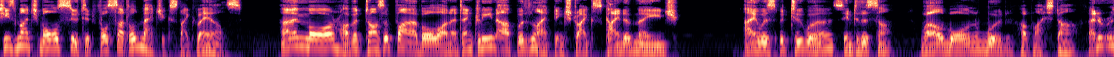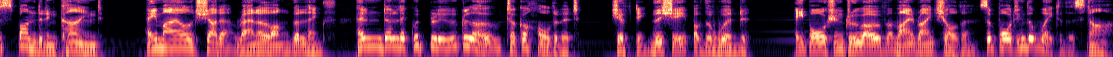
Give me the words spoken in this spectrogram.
She's much more suited for subtle magics like veils. I'm more of a toss a fireball on it and clean up with lightning strikes kind of mage. I whispered two words into the soft, well-worn wood of my staff, and it responded in kind. A mild shudder ran along the length, and a liquid blue glow took a hold of it, shifting the shape of the wood. A portion grew over my right shoulder, supporting the weight of the staff.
